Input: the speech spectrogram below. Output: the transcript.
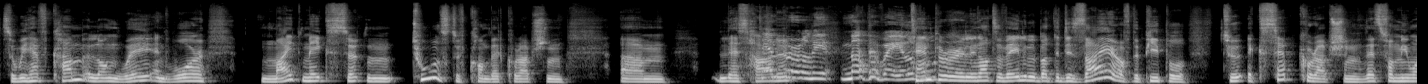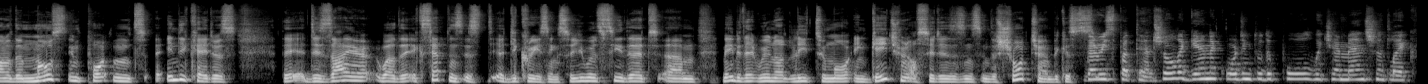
So we have come a long way, and war might make certain tools to combat corruption. Um, less harder. Temporarily not available. Temporarily not available, but the desire of the people to accept corruption, that's for me one of the most important indicators the desire, well, the acceptance is uh, decreasing. So you will see that um, maybe that will not lead to more engagement of citizens in the short term because there is potential again, according to the poll which I mentioned, like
